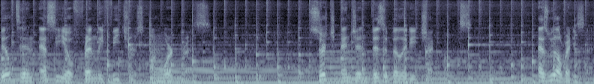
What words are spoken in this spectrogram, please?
Built-in SEO-friendly features on WordPress. Search Engine Visibility Checkbox. As we already said,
